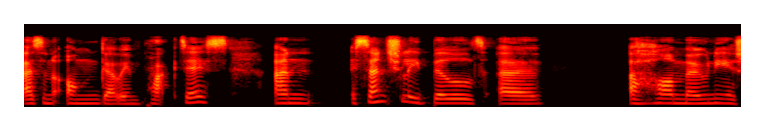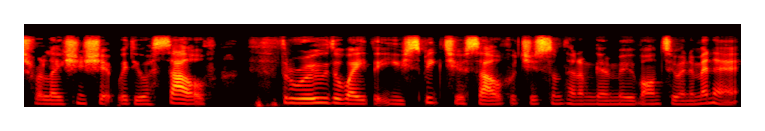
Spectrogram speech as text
as an ongoing practice and essentially build a a harmonious relationship with yourself through the way that you speak to yourself, which is something I'm going to move on to in a minute.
